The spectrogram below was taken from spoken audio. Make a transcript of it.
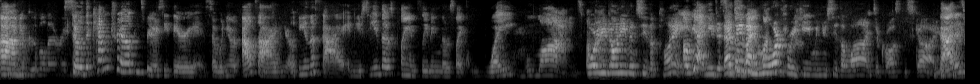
I'm Um, gonna Google that right So now. the chemtrail conspiracy theory is so when you're outside and you're looking in the sky and you see those planes leaving those like white lines, or you behind don't them. even see the plane. Oh yeah, and you just That's see the even white more line. freaky when you see the lines across the sky. You're That like- is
